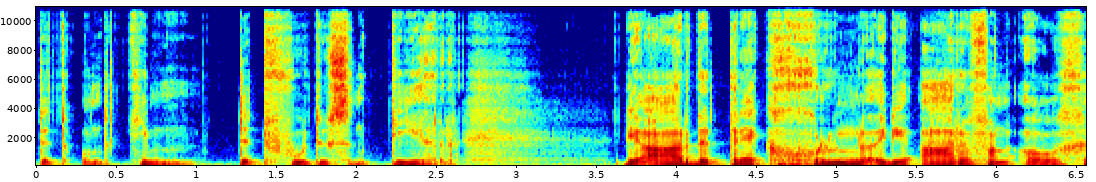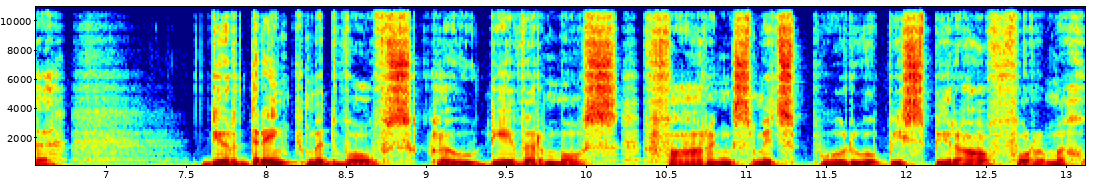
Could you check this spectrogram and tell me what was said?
dit ontkiem, dit fotosinteer. Die aarde trek groen uit die are van alge deurdrenk met wolfsklou, dewermos, varings met spoorhoopies spiraalvormig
